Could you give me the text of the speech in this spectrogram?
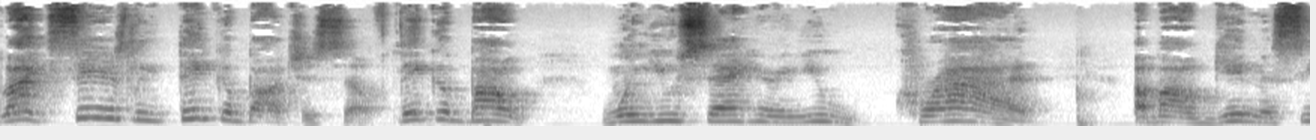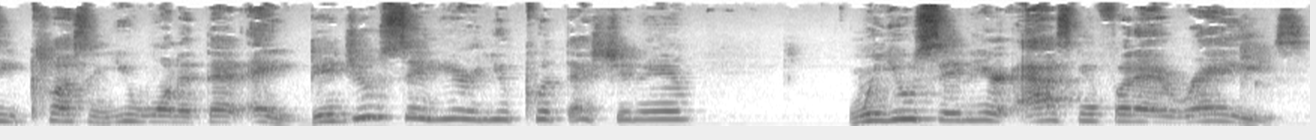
Like, seriously, think about yourself. Think about when you sat here and you cried about getting a C plus and you wanted that A. Did you sit here and you put that shit in? When you sitting here asking for that raise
